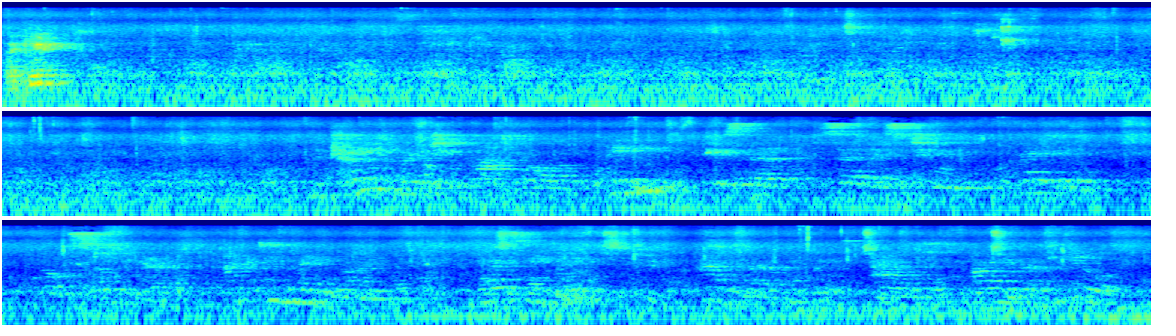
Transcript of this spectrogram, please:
Thank you. The train bridging platform B is the service to Reading, not stopping at Acton Main Line, Reading, Hanwell, and Ironton.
